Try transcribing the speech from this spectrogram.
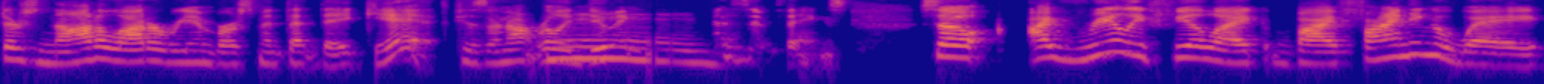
there's not a lot of reimbursement that they get because they're not really mm. doing expensive things so i really feel like by finding a way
